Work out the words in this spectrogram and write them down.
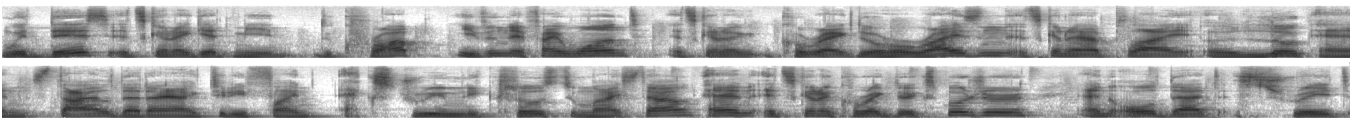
with this, it's gonna get me the crop even if I want. It's gonna correct the horizon. It's gonna apply a look and style that I actually find extremely close to my style. And it's gonna correct the exposure and all that straight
